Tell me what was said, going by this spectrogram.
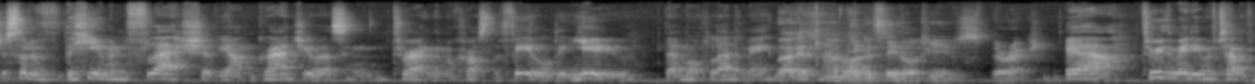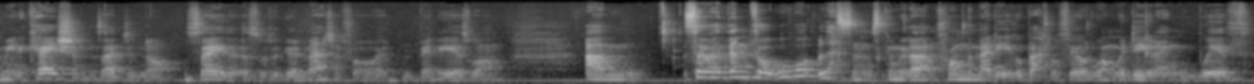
just sort of the human flesh of young graduates and throwing them across the field at you, their mortal enemy. That is how Right. Peter Thiel achieves erection. Yeah, through the medium of telecommunications. I did not say that this was a good metaphor, it really is one. Um, so I then thought, well, what lessons can we learn from the medieval battlefield when we're dealing with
